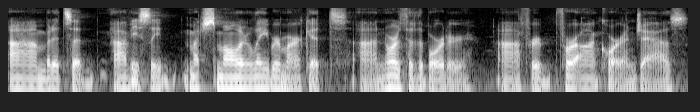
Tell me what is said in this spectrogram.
Um, but it's a obviously much smaller labor market uh, north of the border uh, for for Encore and Jazz.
